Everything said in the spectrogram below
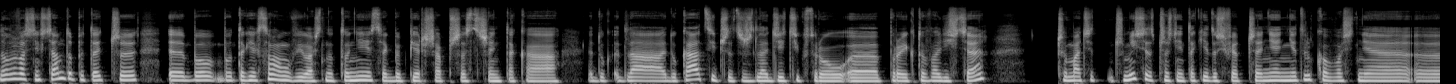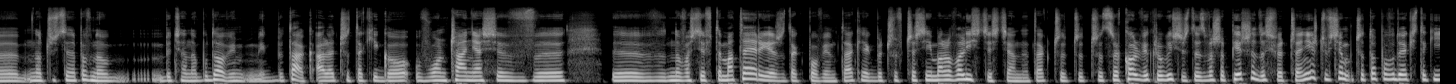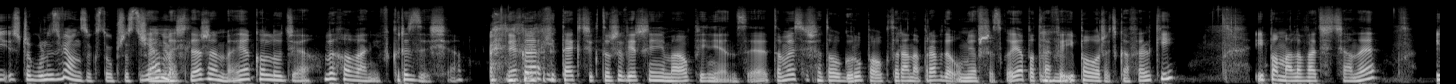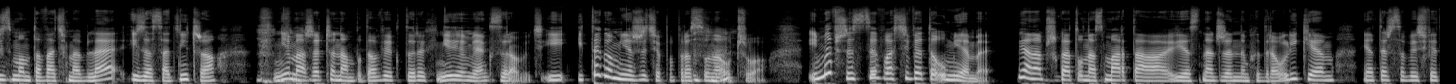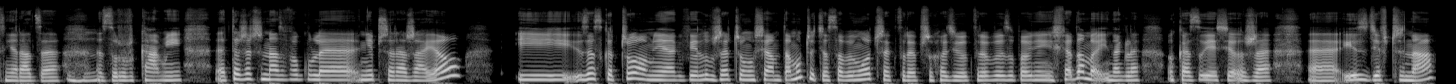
No właśnie, chciałam dopytać, czy, e, bo, bo tak jak sama mówiłaś, no to nie jest jakby pierwsza przestrzeń taka edu dla edukacji, czy też dla dzieci, którą e, projektowaliście. Czy macie, czy mieliście wcześniej takie doświadczenie, nie tylko właśnie, e, no oczywiście na pewno bycia na budowie, jakby tak, ale czy takiego włączania się w, e, no właśnie w tę materię, że tak powiem, tak? Jakby czy wcześniej malowaliście ściany, tak? Czy, czy, czy cokolwiek robiliście, czy to jest wasze pierwsze doświadczenie? Rzeczywiście, czy to powoduje jakiś taki szczególny związek z tą przestrzenią? Ja myślę, że my jako ludzie wychowani w kryzysie, jako architekci, którzy wiecznie nie mają pieniędzy, to my jesteśmy tą grupą, która naprawdę umie wszystko. Ja potrafię mhm. i położyć kafelki, i pomalować ściany, i zmontować meble, i zasadniczo nie ma rzeczy na budowie, których nie wiem, jak zrobić. I, i tego mnie życie po prostu mhm. nauczyło. I my wszyscy właściwie to umiemy. Ja na przykład u nas Marta jest nadrzędnym hydraulikiem, ja też sobie świetnie radzę mhm. z rurkami. Te rzeczy nas w ogóle nie przerażają. I zaskoczyło mnie, jak wielu rzeczy musiałam tam uczyć osoby młodsze, które przychodziły, które były zupełnie nieświadome, i nagle okazuje się, że e, jest dziewczyna.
